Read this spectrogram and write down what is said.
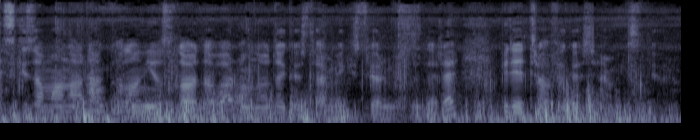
eski zamanlardan kalan yazılar da var. Onları da göstermek istiyorum sizlere. Bir de etrafı göstermek istiyorum.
